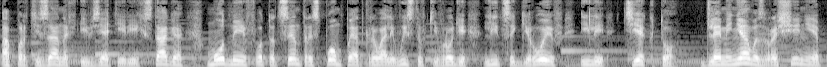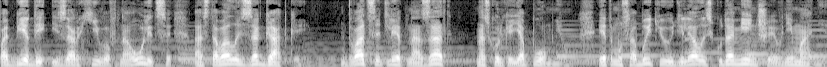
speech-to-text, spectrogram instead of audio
о партизанах и взятии Рейхстага, модные фотоцентры с помпой открывали выставки вроде «Лица героев» или «Те, кто». Для меня возвращение победы из архивов на улице оставалось загадкой. 20 лет назад, насколько я помню, этому событию уделялось куда меньшее внимание.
